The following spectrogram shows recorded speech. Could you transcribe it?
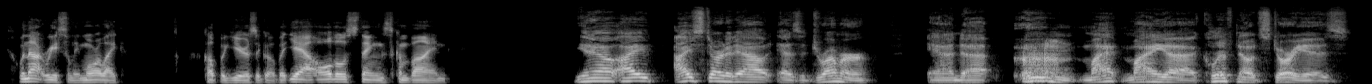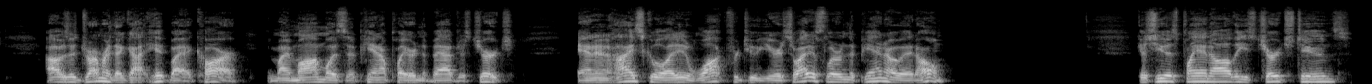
well, not recently, more like a couple years ago. But yeah, all those things combined you know, I I started out as a drummer, and uh, my my uh, Cliff Note story is I was a drummer that got hit by a car, and my mom was a piano player in the Baptist church. And in high school, I didn't walk for two years, so I just learned the piano at home because she was playing all these church tunes,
